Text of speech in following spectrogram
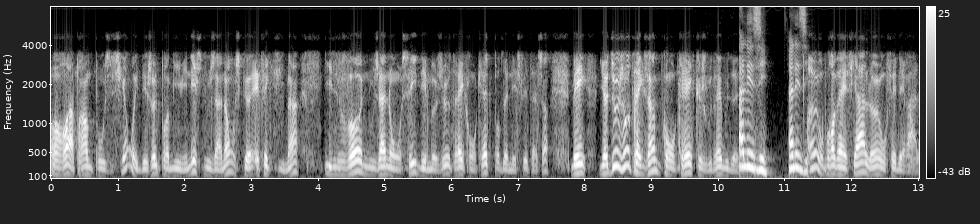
aura à prendre position et déjà le premier ministre nous annonce qu'effectivement, il va nous annoncer des mesures très concrètes pour donner suite à ça. Mais il y a deux autres exemples concrets que je voudrais vous donner. Allez-y, allez-y. Un au provincial, un au fédéral.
